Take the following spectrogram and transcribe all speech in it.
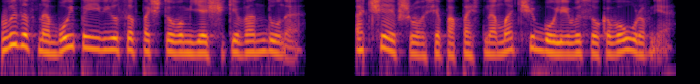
Вызов на бой появился в почтовом ящике Вандуна, отчаявшегося попасть на матчи более высокого уровня.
